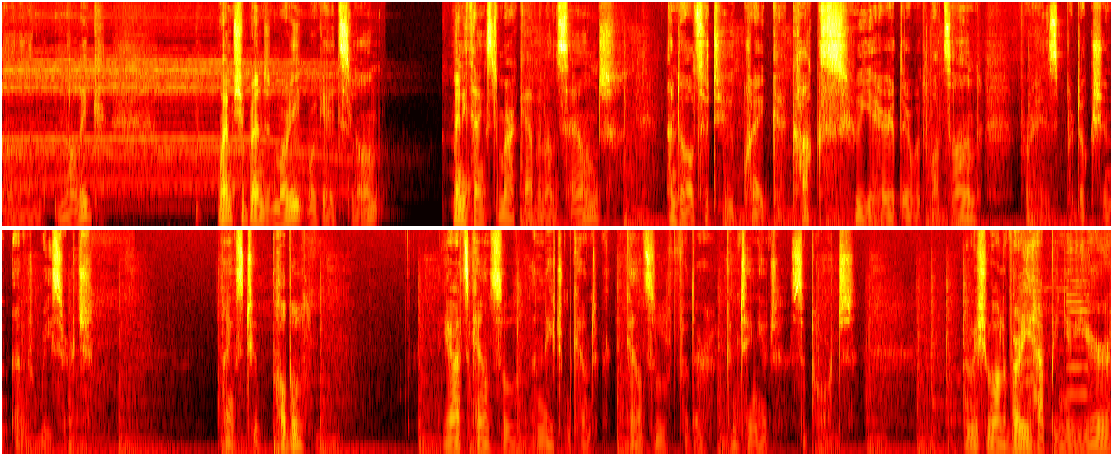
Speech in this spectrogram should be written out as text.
an nolig. Weimse Brendan Murray, Brigade Slán. Many thanks to Mark Gavin on sound, and also to Craig Cox, who you heard there with What's On, for his production and research. Thanks to Pobal, the Arts Council, and Leitrim County Council for their continued support. We wish you all a very happy new year,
